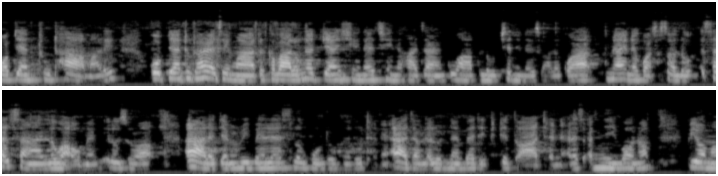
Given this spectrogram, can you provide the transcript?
ကိုပြန်ထူထားရမှာလေကိုပြန်ထူထားတဲ့အချိန်မှာတစ်ကမ္ဘာလုံးနဲ့ပြန်ရှင်တဲ့အချိန်တစ်ခါကျရင်ကိုဟာဘယ်လိုဖြစ်နေလဲဆိုတာလေကိုကသူများနေကိုဆက်ဆက်လို့ဆက်ဆံလောက်အောင်မယ်အဲ့လိုဆိုတော့အဲ့ဒါလည်းပြန် rebalance လုပ်ဖို့လုပ်မယ်လို့ထင်တယ်အဲ့ဒါကြောင့်လည်းအဲ့လို number တွေဖြစ်ဖြစ်သွားတာထင်တယ်အဲ့ဒါအမြင်ပေါ့နော်ပြီးတော့မှ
